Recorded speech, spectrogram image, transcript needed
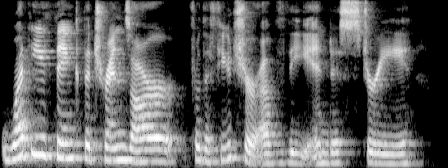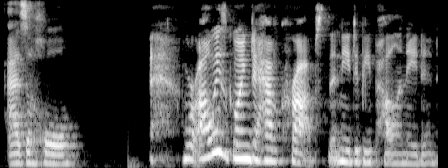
What do you think the trends are for the future of the industry as a whole? We're always going to have crops that need to be pollinated.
